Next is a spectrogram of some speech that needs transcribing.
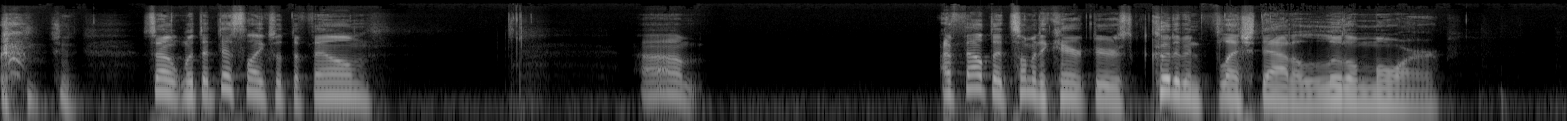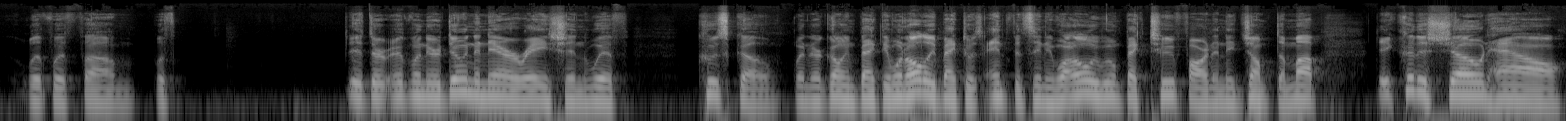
So with the dislikes with the film, um, I felt that some of the characters could have been fleshed out a little more. With with um with if they're, if- when they're doing the narration with Kuzco when they're going back, they went all the way back to his infancy. and They went only went back too far, and then they jumped him up. They could have shown how,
